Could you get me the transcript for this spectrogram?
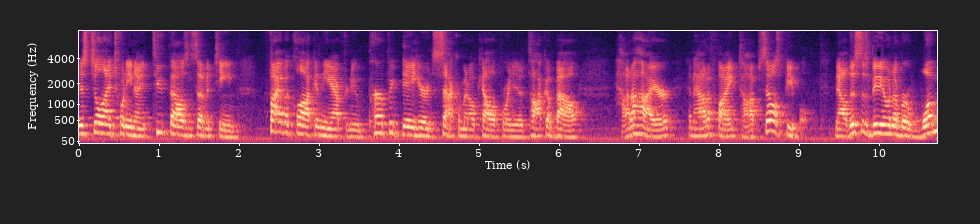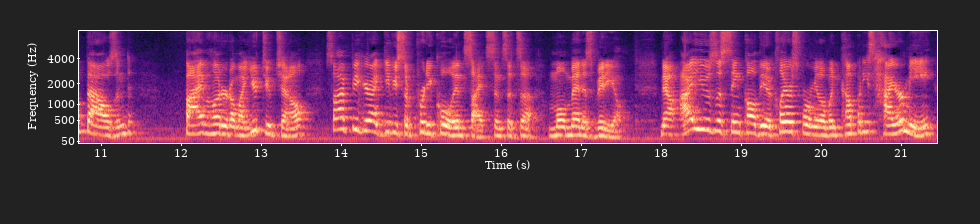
It's July 29, 2017, 5 o'clock in the afternoon. Perfect day here in Sacramento, California to talk about how to hire and how to find top salespeople. Now, this is video number 1500 on my YouTube channel. So I figure I'd give you some pretty cool insights since it's a momentous video. Now, I use this thing called the Eclairs formula when companies hire me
